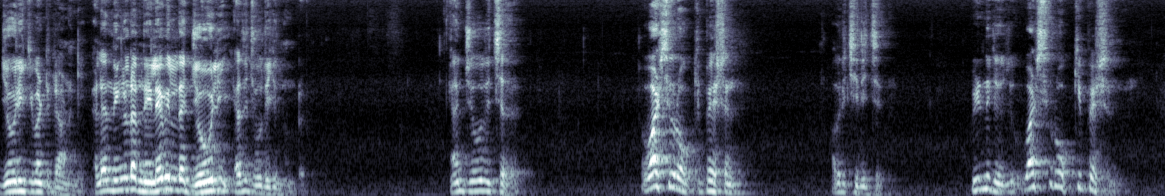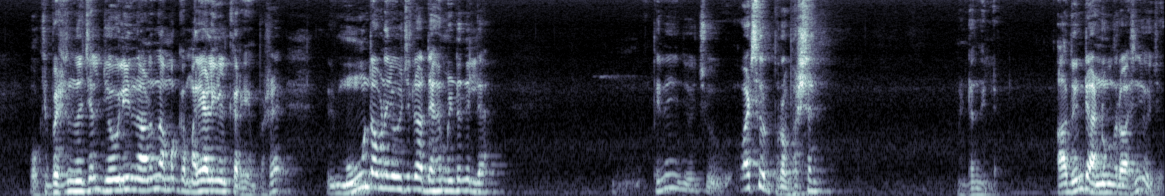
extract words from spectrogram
ജോലിക്ക് വേണ്ടിയിട്ടാണെങ്കിൽ അല്ലെങ്കിൽ നിങ്ങളുടെ നിലവിലുള്ള ജോലി അത് ചോദിക്കുന്നുണ്ട്. ഞാൻ ചോദിച്ചത് വാട്ട്സ് യുവർ ഓക്യുപ്പേഷൻ അവർ ചിരിച്ച്. വീണ്ടും ചോദിച്ചു വാട്ട്സ് യുവർ ഓക്യുപ്പേഷൻ ഓക്യുപ്പേഷൻ എന്ന് വെച്ചാൽ ജോലി എന്നാണ് നമുക്ക് മലയാളികൾക്കറിയാം. പക്ഷേ മൂന്ന് തവണ ചോദിച്ചിട്ട് അദ്ദേഹം മിണ്ടുന്നില്ല. പിന്നെ ചോദിച്ചു വാട്ട്സ് യുവർ പ്രൊഫഷൻ മിണ്ടുന്നില്ല. അതിന്റെ രണ്ട് മൂന്ന് പ്രാവശ്യം ചോദിച്ചു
